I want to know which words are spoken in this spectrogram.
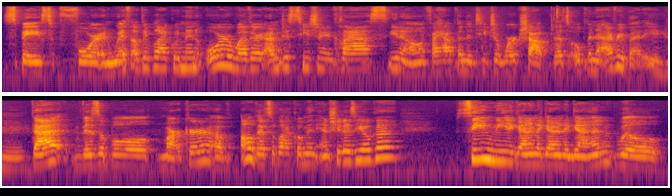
space for and with other black women or whether I'm just teaching a class, you know, if I happen to teach a workshop that's open to everybody. Mm-hmm. That visible marker of, oh, that's a black woman and she does yoga, seeing me again and again and again will,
